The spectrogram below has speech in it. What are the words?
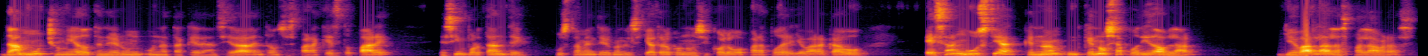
Da mucho miedo tener un, ataque de ansiedad. Entonces, para que esto pare, es importante justamente ir con el psiquiatra o con un psicólogo para poder llevar a cabo esa angustia que no, se ha podido hablar, llevarla a las palabras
